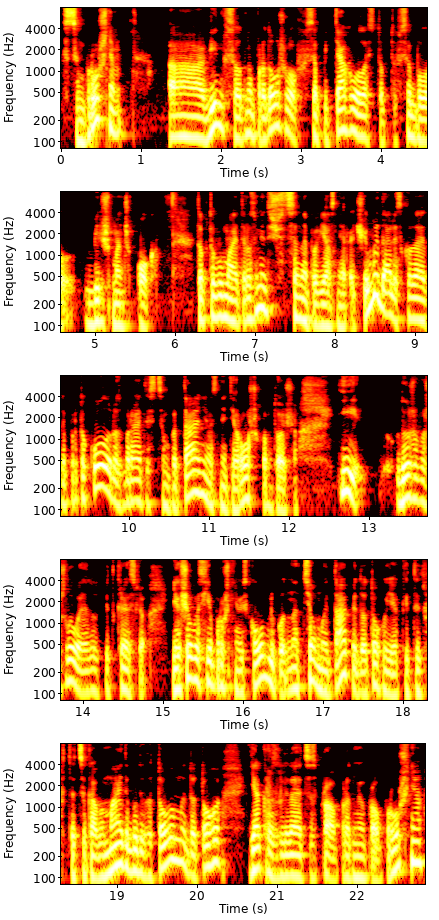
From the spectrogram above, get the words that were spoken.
з цим порушенням, він все одно продовжував, все підтягувалось, тобто все було більш-менш ок. Тобто ви маєте розуміти, що це не пов'язані речі. І ви далі складаєте протоколи, розбираєтесь з цим питанням, зняття розшуком тощо. І дуже важливо, я тут підкреслю, якщо у вас є порушення військового обліку, на цьому етапі, до того, як іти в ТЦК, ви маєте бути готовими до того, як розглядається справа про адмінправопорушення,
